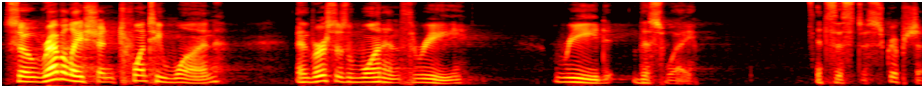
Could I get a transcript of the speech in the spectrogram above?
So, Revelation 21 and verses 1 and 3 read this way it's this description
